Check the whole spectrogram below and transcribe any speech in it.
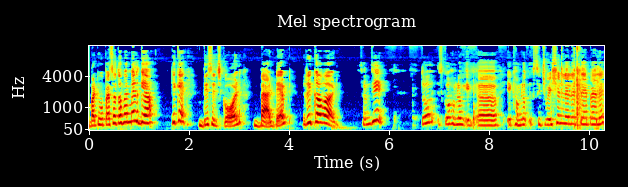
बट वो पैसा तो हमें मिल गया, ठीक है? दिस इज़ कॉल्ड बैड डेप्ट रिकवर्ड। समझे? तो इसको हम लोग एक, एक हम लोग सिचुएशन ले लेते हैं पहले।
